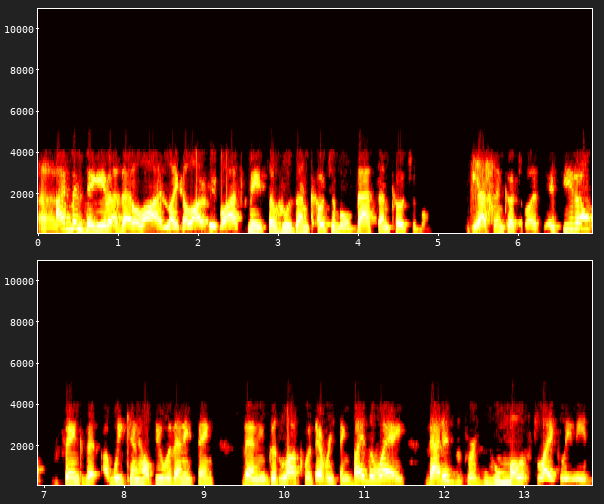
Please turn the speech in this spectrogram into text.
Uh, I've been thinking about that a lot. Like a lot of people ask me, so who's uncoachable? That's uncoachable. Yeah. That's uncoachable. If, if you don't think that we can help you with anything, then good luck with everything. By the way, that is the person who most likely needs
